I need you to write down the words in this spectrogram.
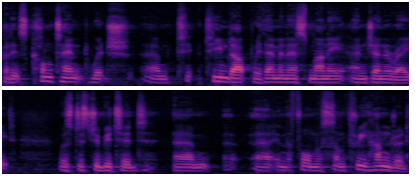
but it's content which um, teamed up with MSN Money and Generate was distributed um, uh, in the form of some 300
